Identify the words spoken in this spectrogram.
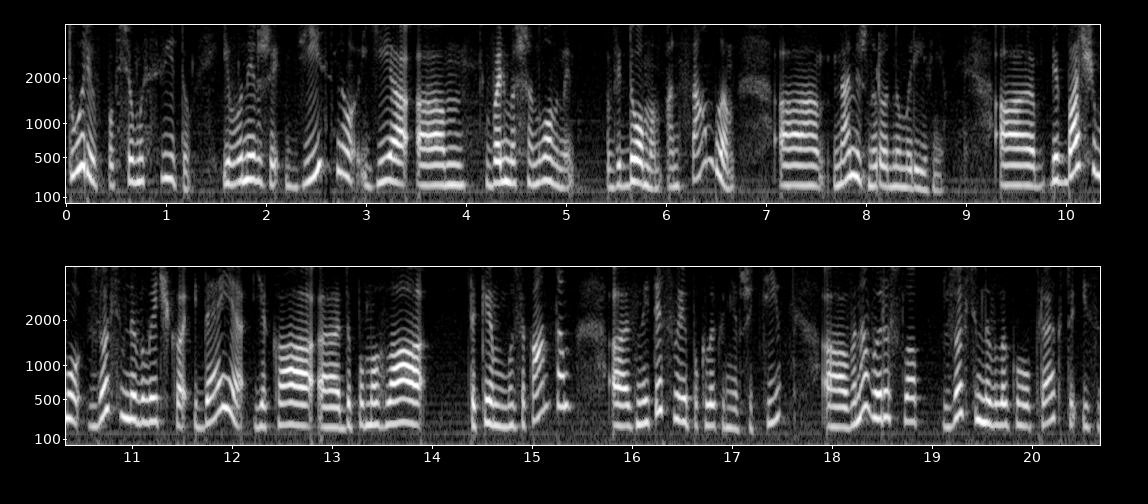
турів по всьому світу, і вони вже дійсно є ем, вельми шановним відомим ансамблем е, на міжнародному рівні. Е, Як бачимо, зовсім невеличка ідея, яка е, допомогла таким музикантам е, знайти своє покликання в житті. Е, Вона виросла з зовсім невеликого проекту із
